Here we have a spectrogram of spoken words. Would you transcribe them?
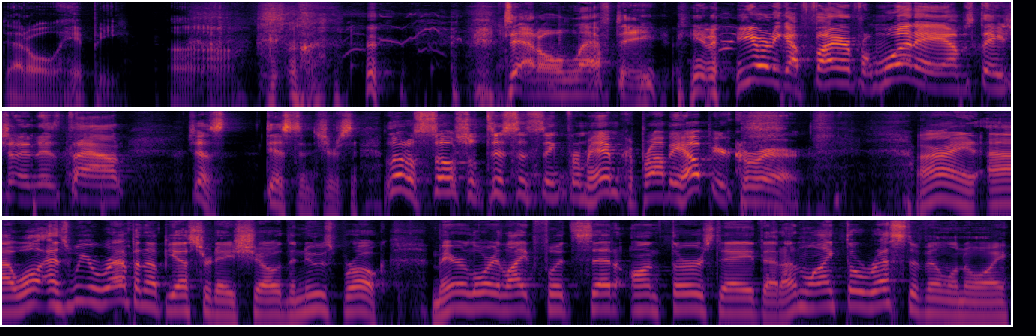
that old hippie. Uh-uh. that old lefty. You know, he already got fired from one AM station in this town. Just distance yourself. A little social distancing from him could probably help your career. All right. Uh, well, as we were wrapping up yesterday's show, the news broke. Mayor Lori Lightfoot said on Thursday that unlike the rest of Illinois,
